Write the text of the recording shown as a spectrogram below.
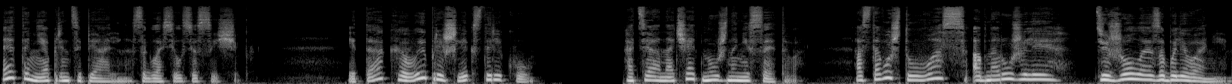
это не принципиально», — согласился сыщик. «Итак, вы пришли к старику. Хотя начать нужно не с этого, а с того, что у вас обнаружили тяжелое заболевание.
